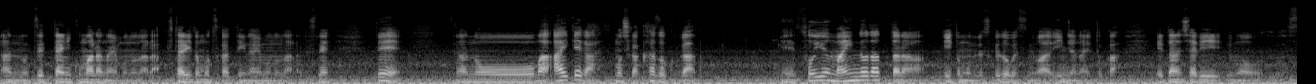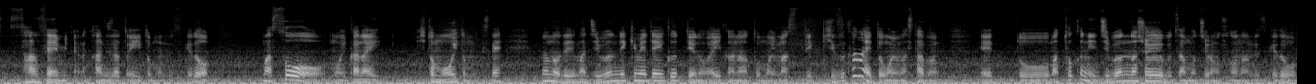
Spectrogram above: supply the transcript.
あの、絶対に困らないものなら、二人とも使っていないものならですね。で、あのー、まあ、相手が、もしくは家族が、えー、そういうマインドだったらいいと思うんですけど、別に、あ、いいんじゃないとか、えー、断捨離も賛成みたいな感じだといいと思うんですけど、まあ、そうもいかない人も多いと思うんですね。なので、まあ、自分で決めていくっていうのがいいかなと思います。で、気づかないと思います、多分。えっと、まあ、特に自分の所有物はもちろんそうなんですけど、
